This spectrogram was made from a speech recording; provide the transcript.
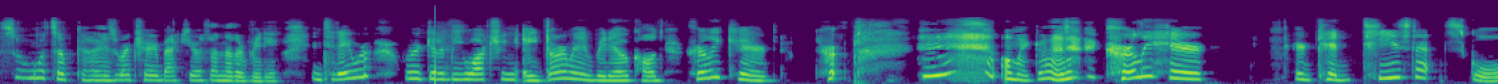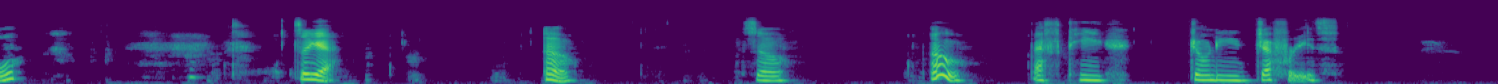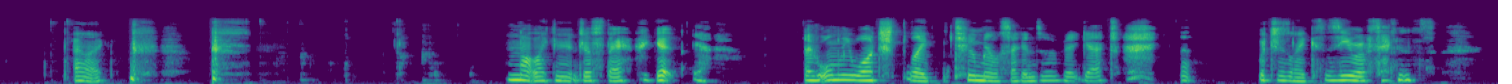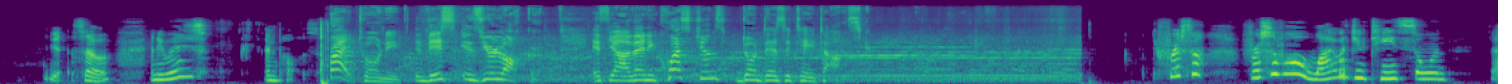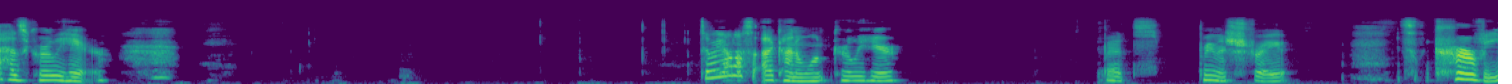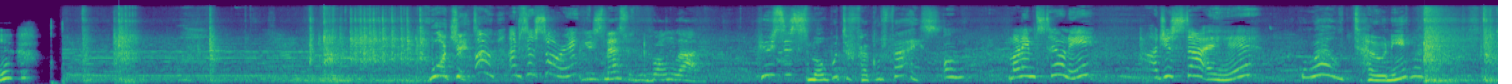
So what's up guys, Red Cherry back here with another video. And today we're we're gonna be watching a Dhar Mann video called Curly Her Oh my god. Curly hair haired kid teased at school. So yeah. Oh. So Oh. FT Tony Jeffries. I like. Not liking it just there yet. Yeah, I've only watched like two milliseconds of it yet, which is like zero seconds. Yeah. So, anyways, and pause. Right, Tony. This is your locker. If you have any questions, don't hesitate to ask. First of, first of all, why would you tease someone that has curly hair. To be honest, I kind of want curly hair. But it's pretty much straight. It's curvy. Watch it! Oh, I'm so sorry. You just messed with the wrong lad. Who's this smoke with the freckled face? Um, my name's Tony. I just started here. Well, Tony,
